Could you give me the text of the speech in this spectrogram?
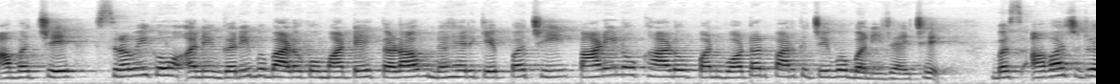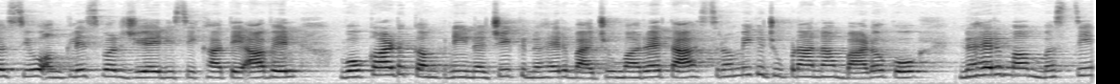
આ વચ્ચે શ્રમિકો અને ગરીબ બાળકો માટે તળાવ, નહેર કે પછી પાણીનો ખાડો પણ વોટર પાર્ક જેવો બની જાય છે. બસ આવા જ દ્રશ્યો અંકલેશ્વર જીઆઈડીસી ખાતે આવેલ વોકાર્ડ કંપની નજીક નહેર બાજુમાં રહેતા શ્રમિક ઝૂંપડાના બાળકો નહેરમાં મસ્તી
